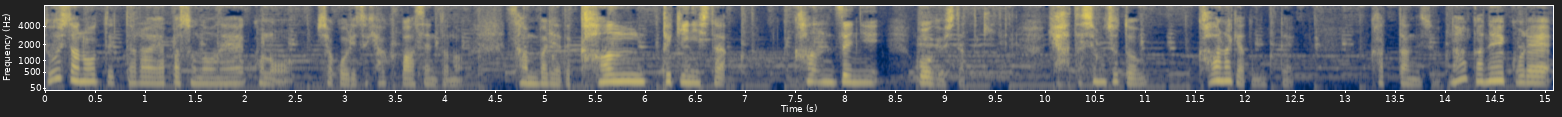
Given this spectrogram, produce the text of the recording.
どうしたのって言ったらやっぱそのねこの遮光率100%のサンバリアで完璧にした完全に防御したって聞いて。いや私もちょっと買わなきゃと思って買ったんですよ。なんかねこれ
